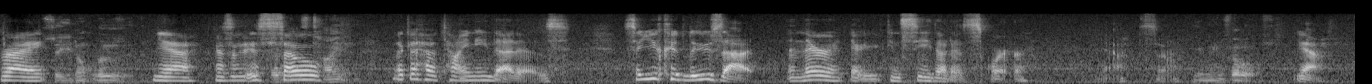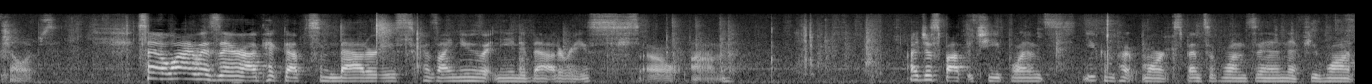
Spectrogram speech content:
Right, so you don't lose it. yeah, because it is That so, tiny. look at how tiny that is. So you could lose that. And there, there you can see that it's square. Yeah, so. You mean Phillips? Yeah, Phillips. So while I was there, I picked up some batteries because I knew it needed batteries. So um, I just bought the cheap ones. You can put more expensive ones in if you want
